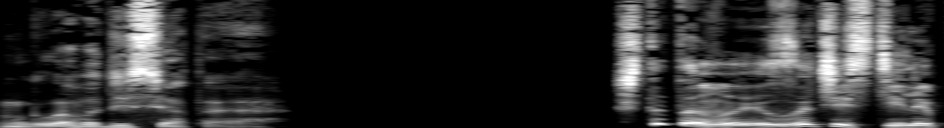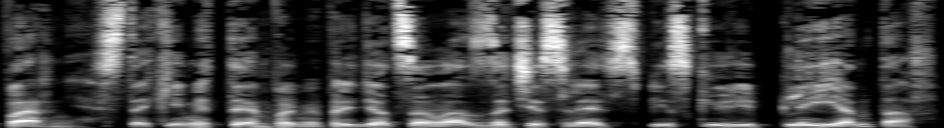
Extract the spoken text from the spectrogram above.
Глава десятая. «Что-то вы зачистили, парни. С такими темпами придется вас зачислять в списке вип-клиентов».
